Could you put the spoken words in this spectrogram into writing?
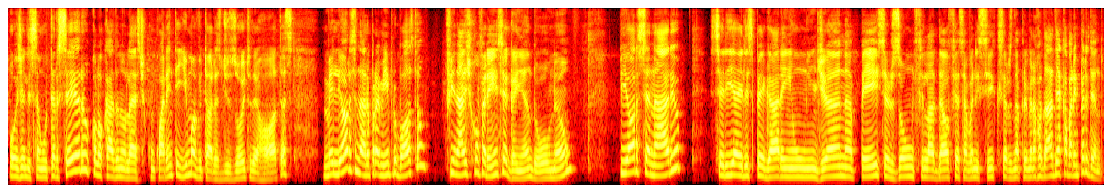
Hoje eles são o terceiro colocado no leste com 41 vitórias, 18 derrotas. Melhor cenário para mim e pro Boston, finais de conferência, ganhando ou não. Pior cenário seria eles pegarem um Indiana Pacers ou um Philadelphia 76ers na primeira rodada e acabarem perdendo,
